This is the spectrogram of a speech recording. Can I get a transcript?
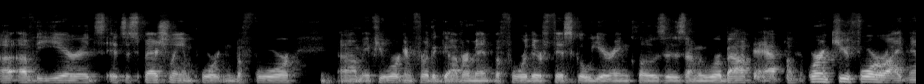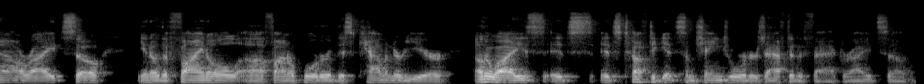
uh, of the year it's it's especially important before um, if you're working for the government before their fiscal year end closes. I mean we're about to have we're in Q4 right now, right? So you know the final uh, final quarter of this calendar year. Otherwise, it's it's tough to get some change orders after the fact, right? So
